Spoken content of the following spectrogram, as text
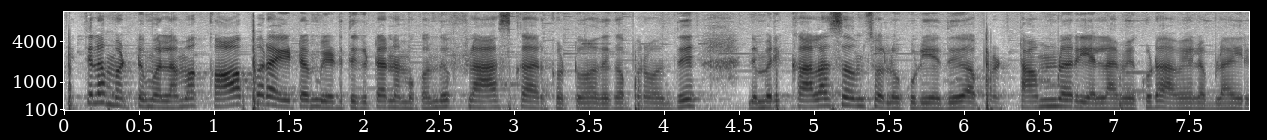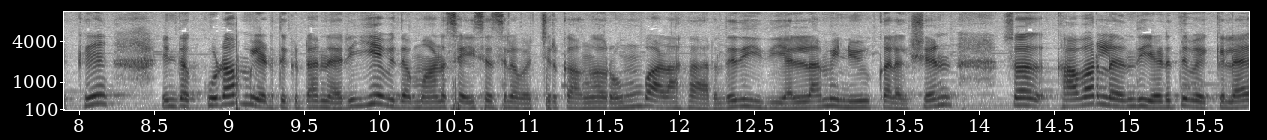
பித்தளை மட்டும் இல்லாமல் காப்பர் ஐட்டம் எடுத்துக்கிட்டால் நமக்கு வந்து ஃப்ளாஸ்காக இருக்கட்டும் அதுக்கப்புறம் வந்து இந்த மாதிரி கலசம் சொல்லக்கூடியது அப்புறம் டம்ளர் எல்லாமே கூட அவைலபிளாக இருக்குது இந்த குடம் எடுத்துக்கிட்டால் நிறைய விதமான சைஸஸில் வச்சுருக்காங்க. ரொம்ப அழகாக இருந்தது. இது எல்லாமே நியூ கலெக்ஷன் ஸோ கவர்லேருந்து எடுத்து வைக்கல.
